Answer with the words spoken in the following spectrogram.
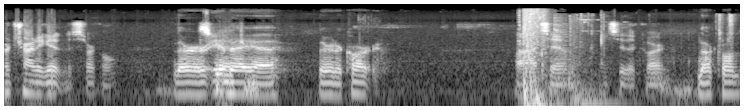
We're trying to get in the circle. They're Sky in a train. uh, they're in a cart. Oh, I see him. I see the cart. Knocked one.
